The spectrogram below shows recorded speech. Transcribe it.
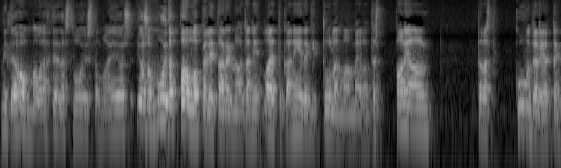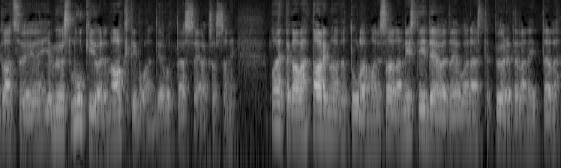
miten homma lähtee tästä luistamaan. Ja jos, jos on muita pallopelitarinoita, niin laittakaa niitäkin tulemaan. Meillä on tässä paljon on tällaista kuuntelijoiden, katsojien ja myös lukijoiden aktivointi ollut tässä jaksossa, niin laittakaa vähän tarinoita tulemaan, niin saadaan niistä ideoita ja voidaan sitten pyöritellä niitä täällä,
